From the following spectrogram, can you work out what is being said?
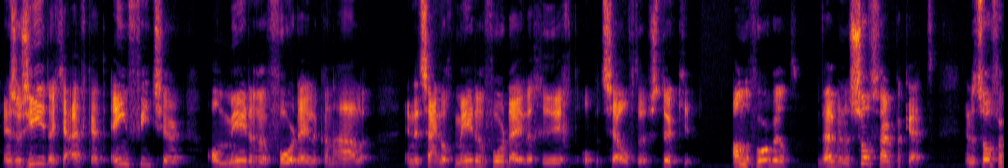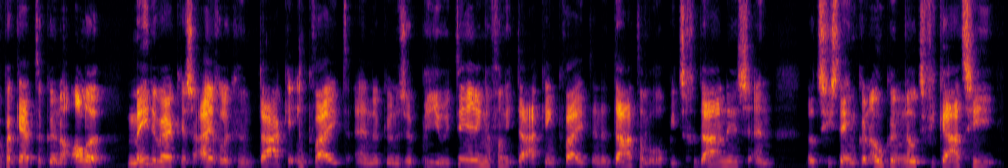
En zo zie je dat je eigenlijk uit één feature al meerdere voordelen kan halen. En dit zijn nog meerdere voordelen gericht op hetzelfde stukje. Ander voorbeeld, we hebben een softwarepakket. En het softwarepakket, daar kunnen alle medewerkers eigenlijk hun taken in kwijt. En dan kunnen ze prioriteringen van die taken in kwijt. En de datum waarop iets gedaan is. En dat systeem kan ook een notificatie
